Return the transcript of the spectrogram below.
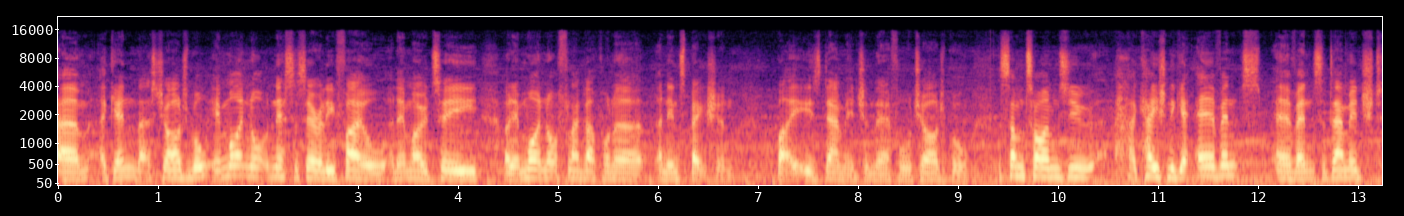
Um, again, that's chargeable. It might not necessarily fail an MOT, and it might not flag up on a, an inspection, but it is damaged and therefore chargeable. Sometimes you occasionally get air vents. Air vents are damaged,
